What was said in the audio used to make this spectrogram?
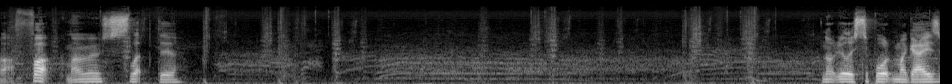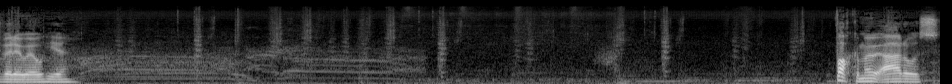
Oh fuck, my mouse slipped there. Not really supporting my guys very well here. Fuck, I'm out of arrows.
